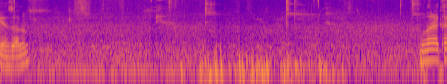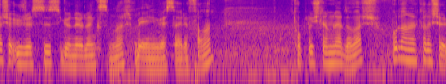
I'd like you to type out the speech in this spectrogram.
yazalım. Bunlar arkadaşlar ücretsiz gönderilen kısımlar. Beğeni vesaire falan. Toplu işlemler de var. Buradan arkadaşlar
